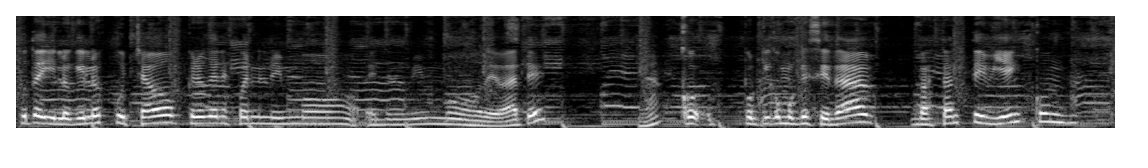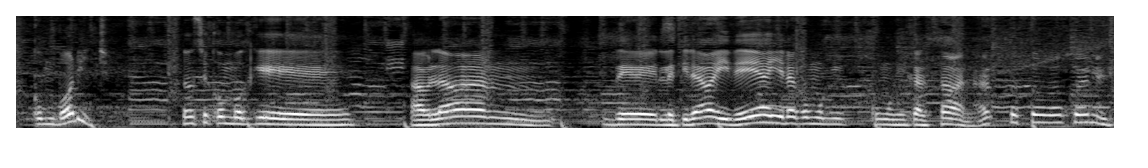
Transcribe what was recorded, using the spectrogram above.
puta, y lo que lo he escuchado, creo que fue en el mismo, en el mismo debate ¿Ya? co- porque como que se da bastante bien con, con Boric. Entonces como que hablaban de le tiraba ideas y era como que como que calzaban harto esos jóvenes.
